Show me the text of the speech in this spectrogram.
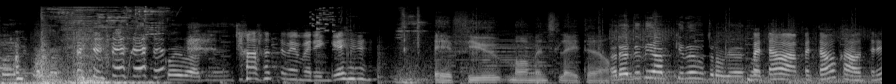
कोई नहीं कोई बात नहीं। कोई बात नहीं। साथ में मरेंगे। A few moments later. अरे दीदी आप किधर उतरोगे? बताओ आप बताओ कहाँ उतरे?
